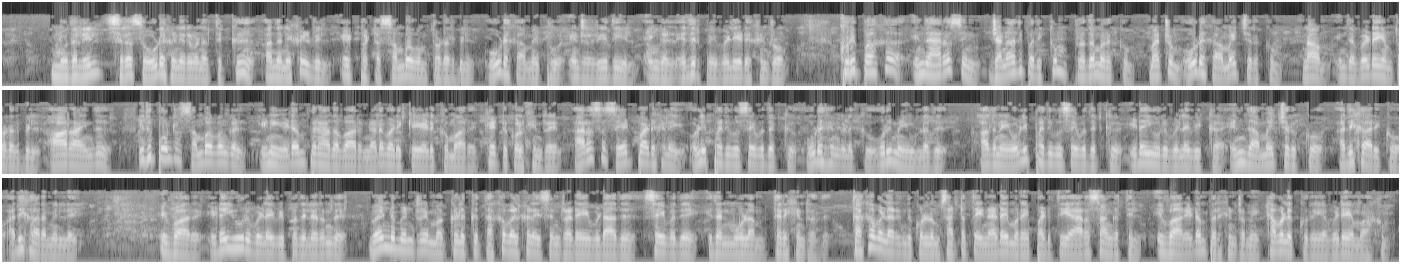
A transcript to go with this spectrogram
முதலில் சிரச ஊடக நிறுவனத்திற்கு அந்த நிகழ்வில் ஏற்பட்ட சம்பவம் தொடர்பில் ஊடக அமைப்பு என்ற ரீதியில் எங்கள் எதிர்ப்பை வெளியிடுகின்றோம் குறிப்பாக இந்த அரசின் ஜனாதிபதிக்கும் பிரதமருக்கும் மற்றும் ஊடக அமைச்சருக்கும் நாம் இந்த விடயம் தொடர்பில் ஆராய்ந்து இதுபோன்ற சம்பவங்கள் இனி இடம்பெறாதவாறு நடவடிக்கை எடுக்குமாறு கேட்டுக்கொள்கின்றேன் அரசு செயற்பாடுகளை ஒளிப்பதிவு செய்வதற்கு ஊடகங்களுக்கு உரிமை உள்ளது அதனை ஒளிப்பதிவு செய்வதற்கு இடையூறு விளைவிக்க எந்த அமைச்சருக்கோ அதிகாரிக்கோ அதிகாரமில்லை. இவ்வாறு இடையூறு விளைவிப்பதிலிருந்து வேண்டுமென்றே மக்களுக்கு தகவல்களை சென்றடைய விடாது செய்வதே இதன் மூலம் தெரிகின்றது. தகவல் அறிந்து கொள்ளும் சட்டத்தை நடைமுறைப்படுத்திய அரசாங்கத்தில் இவ்வாறு இடம்பெறுகின்றமை கவலைக்குரிய விடயமாகும்.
